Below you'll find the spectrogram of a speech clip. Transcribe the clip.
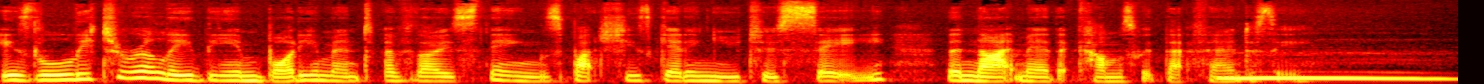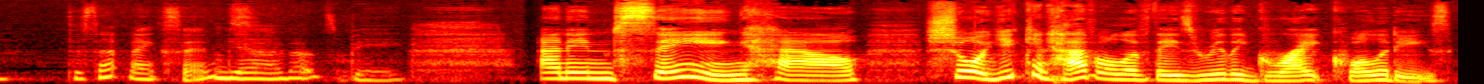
is literally the embodiment of those things, but she's getting you to see the nightmare that comes with that fantasy. Mm. Does that make sense? yeah that's big And in seeing how, sure, you can have all of these really great qualities,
